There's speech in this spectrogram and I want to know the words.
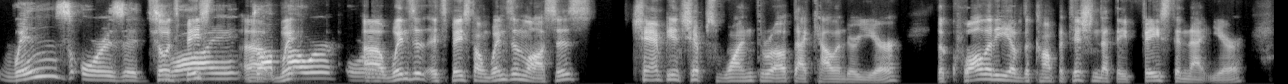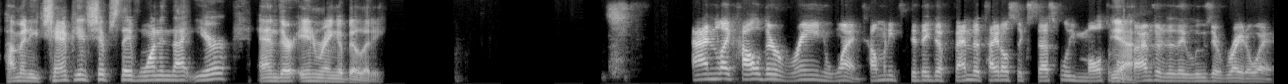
wins or is it So it's based, uh, draw win- power or Uh, wins. It's based on wins and losses, championships won throughout that calendar year, the quality of the competition that they faced in that year, how many championships they've won in that year, and their in-ring ability. And like how their reign went. How many did they defend the title successfully multiple Yeah. times, or did they lose it right away?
